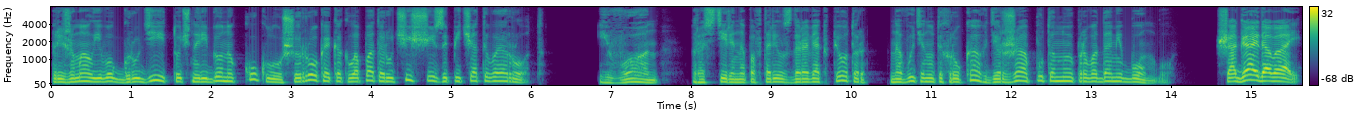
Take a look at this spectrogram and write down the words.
прижимал его к груди, точно ребенок куклу, широкой, как лопата ручищей, запечатывая рот. «Иван!» — растерянно повторил здоровяк Петр, на вытянутых руках, держа опутанную проводами бомбу. «Шагай давай!»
